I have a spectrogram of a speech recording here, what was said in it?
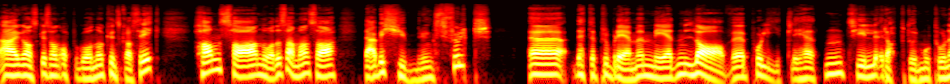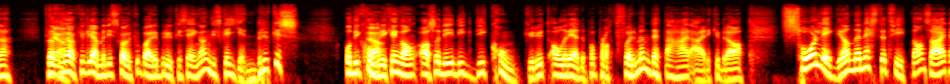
er ganske sånn oppegående og kunnskapsrik. Han sa noe av det samme. Han sa det er bekymringsfullt, uh, dette problemet med den lave påliteligheten til Raptor-motorene. For Ja. skal ikke glemme, de skal jo ikke bare brukes én gang, de skal gjenbrukes. Og de kommer Ja. ikke engang Altså, de, de, de konker ut allerede på plattformen. Dette her er ikke bra. Så legger han Den neste tweeten hans er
